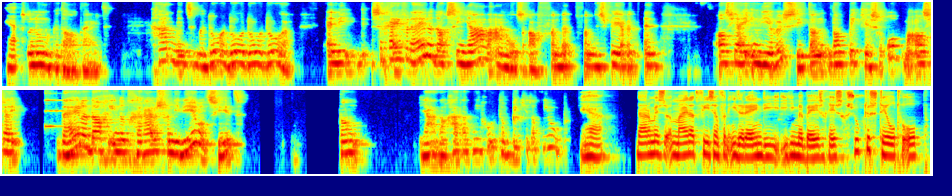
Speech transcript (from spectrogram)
Ja. Zo noem ik het altijd. Gaan mensen maar door, door, door, door. En die, ze geven de hele dag signalen aan ons af van de, van de spirit. En als jij in die rust zit, dan, dan pik je ze op. Maar als jij de hele dag in dat geruis van die wereld zit, dan, ja, dan gaat dat niet goed. Dan pik je dat niet op. ja, daarom is mijn advies en van iedereen die hiermee bezig is, zoek de stilte op.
